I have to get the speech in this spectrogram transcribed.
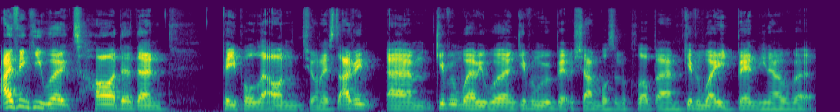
I think he worked harder than people let on. To be honest, I think um, given where we were and given we were a bit of a shambles of a club, um, given where he'd been, you know, at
